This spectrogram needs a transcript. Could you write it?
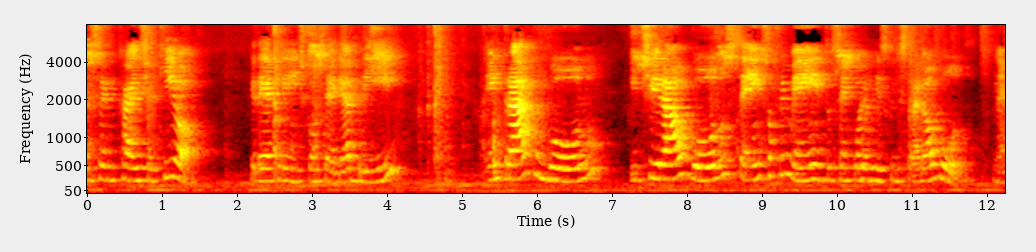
essa caixa aqui, ó. Que daí a cliente consegue abrir, entrar com o bolo e tirar o bolo sem sofrimento, sem correr o risco de estragar o bolo, né?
